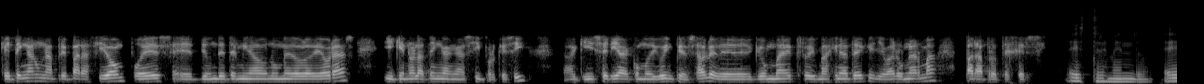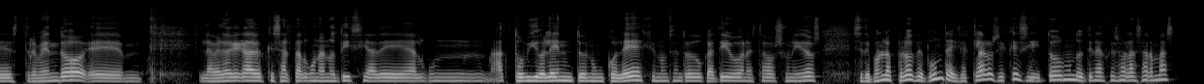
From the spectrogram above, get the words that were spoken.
que tengan una preparación pues eh, de un determinado número de horas y que no la tengan así porque sí. Aquí sería, como digo, impensable de que un maestro, imagínate, que llevara un arma para protegerse. Es tremendo, es tremendo. Em, la verdad que cada vez que salta alguna noticia de algún acto violento en un colegio, en un centro educativo en Estados Unidos, se te ponen los pelos de punta y dices, claro, si es que si todo el mundo tiene acceso a las armas,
